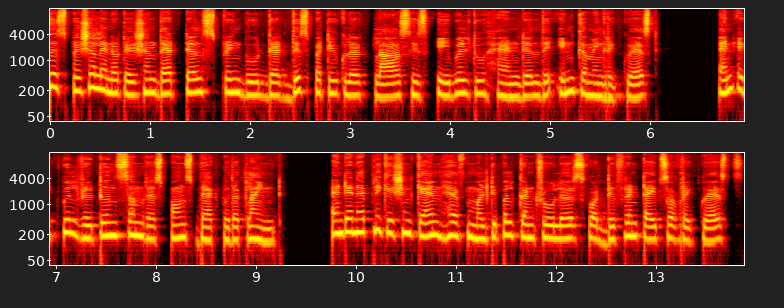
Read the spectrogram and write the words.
a special annotation that tells Spring Boot that this particular class is able to handle the incoming request and it will return some response back to the client. And an application can have multiple controllers for different types of requests.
